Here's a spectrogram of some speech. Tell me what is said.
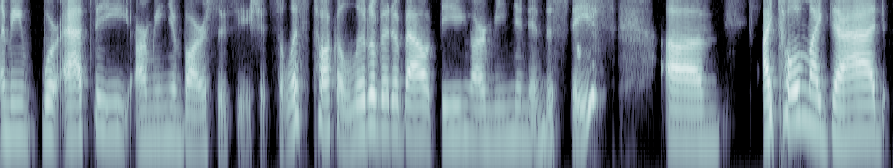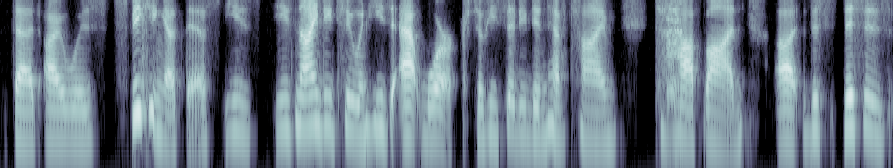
I mean, we're at the Armenian Bar Association. So let's talk a little bit about being Armenian in the space. Um, I told my dad that I was speaking at this. He's he's 92 and he's at work, so he said he didn't have time to hop on. Uh, this this is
